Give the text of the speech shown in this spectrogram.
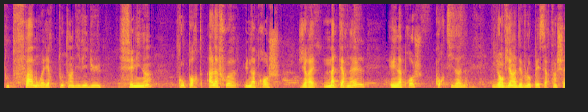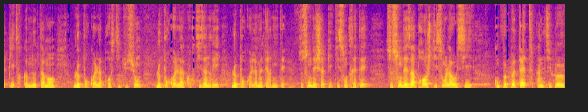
toute femme, on va dire tout individu féminin, comporte à la fois une approche, je dirais, maternelle et une approche courtisane. Il en vient à développer certains chapitres, comme notamment le pourquoi de la prostitution, le pourquoi de la courtisanerie, le pourquoi de la maternité. Ce sont des chapitres qui sont traités, ce sont des approches qui sont là aussi, qu'on peut peut-être un petit peu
